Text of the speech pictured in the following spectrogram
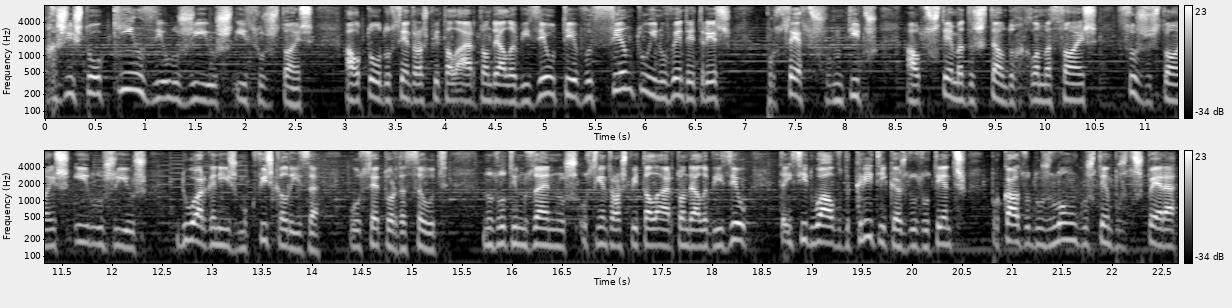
registrou 15 elogios e sugestões. Ao todo, o centro hospitalar Tondela Viseu teve 193 processos submetidos ao sistema de gestão de reclamações, sugestões e elogios do organismo que fiscaliza o setor da saúde. Nos últimos anos, o Centro Hospitalar Tondela Viseu tem sido alvo de críticas dos utentes por causa dos longos tempos de espera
